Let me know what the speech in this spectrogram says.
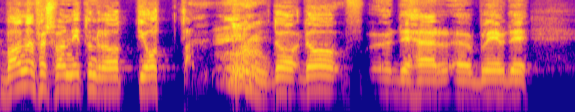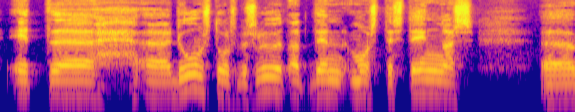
Banan försvann 1988. då, då eh, det här eh, blev det ett äh, domstolsbeslut att den måste stängas. Äh,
